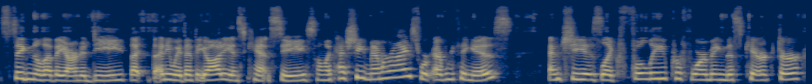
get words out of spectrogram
signal that they aren't a D that anyway that the audience can't see. So I'm like, has she memorized where everything is? And she is like fully performing this character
